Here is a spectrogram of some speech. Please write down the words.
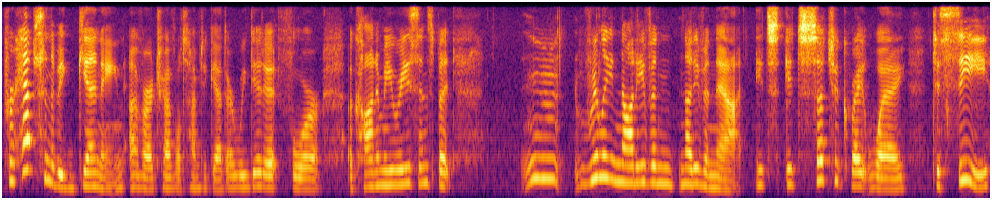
Perhaps in the beginning of our travel time together, we did it for economy reasons, but Mm, really not even not even that. It's it's such a great way to see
